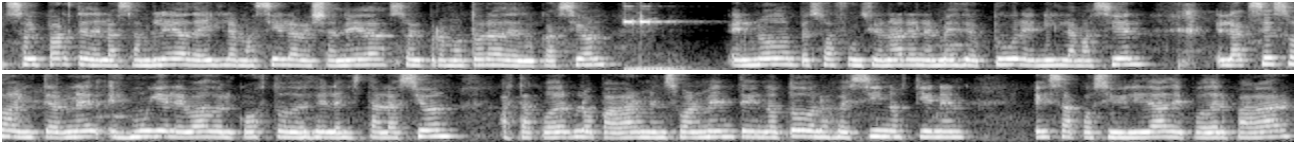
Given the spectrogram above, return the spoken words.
soy parte de la Asamblea de Isla Maciel Avellaneda, soy promotora de educación. El nodo empezó a funcionar en el mes de octubre en Isla Maciel. El acceso a Internet es muy elevado el costo desde la instalación hasta poderlo pagar mensualmente. No todos los vecinos tienen esa posibilidad de poder pagar.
